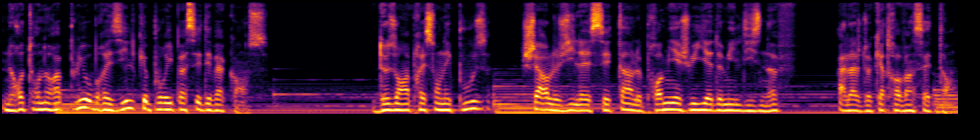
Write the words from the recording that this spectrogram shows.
ne retournera plus au Brésil que pour y passer des vacances. Deux ans après son épouse, Charles Gillet s'éteint le 1er juillet 2019, à l'âge de 87 ans.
